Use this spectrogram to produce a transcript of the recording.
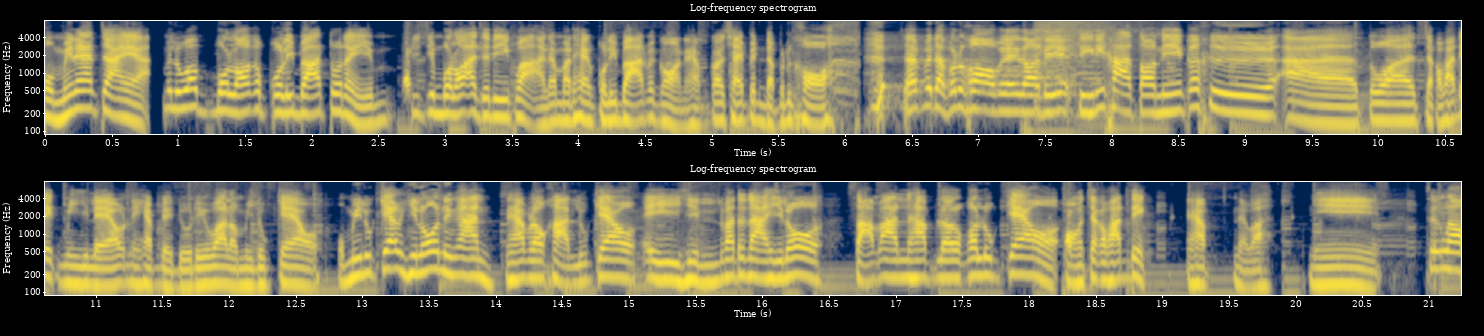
ผมไม่แน่ใจอะ ไม่รู้ว่าโบลอสกับโกลิบาสตัวไหน จริงๆโบลอสอาจจะดีกว่าอาจจะมาแทนโกลิบาสไปก่อนนะครับ ก็ใช้เป็นดับเบิลคอใช้เป็นดับเบิลคอไปเลยตอนนี้ สิ่งที่ขาดตอนนี้ก็คืออ่าตัวจักรพรรดิเด็กมีแล้วนะครับเดี๋ยวดูดิว่าเรามีลูกแก้ว ผมมีลูกแก้วฮีโร่หนึ่งอันนะครับเราขาดลูกแก้วไอหินพัฒนาฮีโร่สามอันนะครับแล้วก็ลูกแก้วของจักรพรรดิเด็กนะครับไหนวะ นี่ ซึ่งเรา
